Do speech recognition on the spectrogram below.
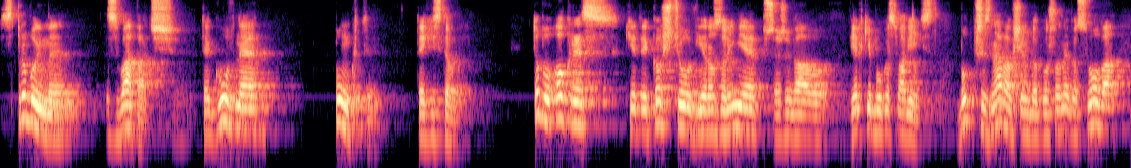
spróbujmy złapać te główne punkty tej historii. To był okres, kiedy Kościół w Jerozolimie przeżywał wielkie błogosławieństwa. Bóg przyznawał się do głoszonego słowa.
